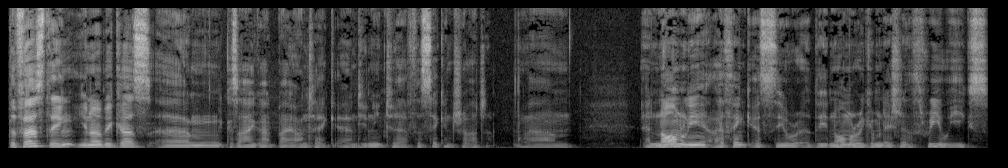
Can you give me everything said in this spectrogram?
The first thing, you know, because um, because I got BioNTech and you need to have the second shot. Um, and normally, I think it's the the normal recommendation is three weeks,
